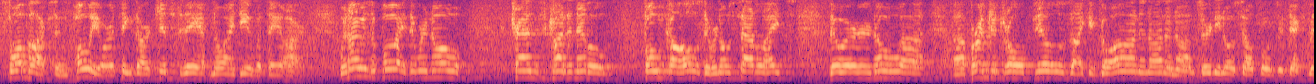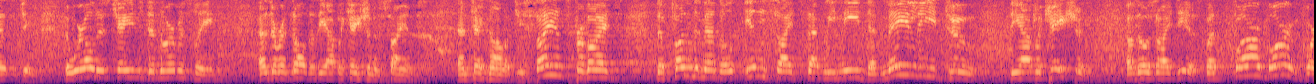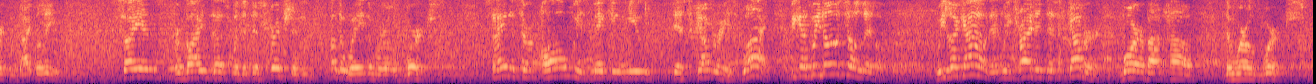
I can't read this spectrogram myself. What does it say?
smallpox and polio are things our kids today have no idea what they are. When I was a boy, there were no transcontinental phone calls, there were no satellites, there were no uh, uh, birth control pills. I could go on and on and on. Certainly no cell phones or text messaging. The world has changed enormously as a result of the application of science and technology. Science provides the fundamental insights that we need that may lead to the application of those ideas. But far more important, I believe, Science provides us with a description of the way the world works. Scientists are always making new discoveries. Why? Because we know so little. We look out and we try to discover more about how the world works.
